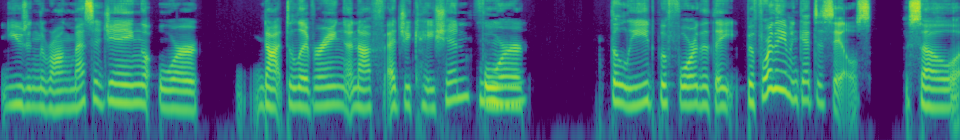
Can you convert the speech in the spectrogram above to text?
using the wrong messaging or not delivering enough education for mm-hmm. the lead before that they before they even get to sales. So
